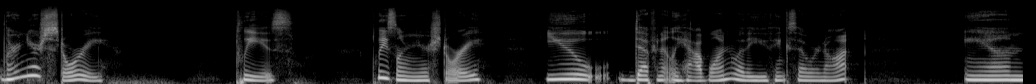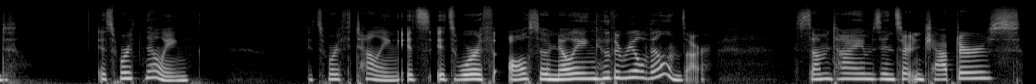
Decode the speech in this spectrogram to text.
learn your story. Please please learn your story. You definitely have one, whether you think so or not. And it's worth knowing. It's worth telling. It's it's worth also knowing who the real villains are. Sometimes in certain chapters,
